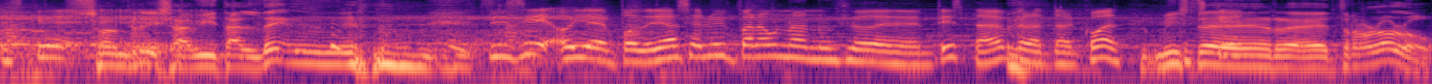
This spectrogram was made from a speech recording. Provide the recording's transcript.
Es que. Sonrisa eh, vital den. Sí, sí, oye, podría servir para un anuncio de dentista, ¿eh? pero tal cual. Mr. Es que, eh, Trololo.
